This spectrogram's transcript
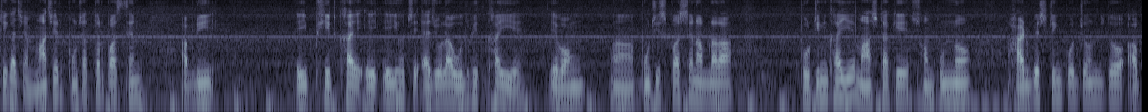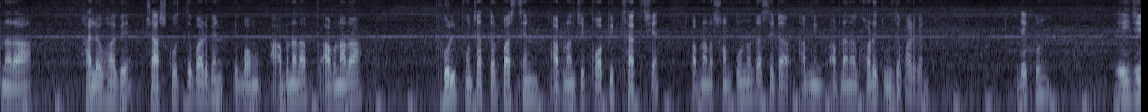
ঠিক আছে? মাছের পঁচাত্তর পার্সেন্ট আপনি এই ফিড খাই, এই এই হচ্ছে অ্যাজোলা উদ্ভিদ খাইয়ে এবং পঁচিশ পার্সেন্ট আপনারা প্রোটিন খাইয়ে মাছটাকে সম্পূর্ণ হারভেস্টিং পর্যন্ত আপনারা ভালোভাবে চাষ করতে পারবেন এবং আপনারা আপনারা ফুল পঁচাত্তর পার্সেন্ট আপনার যে প্রফিট থাকছে, আপনারা সম্পূর্ণটা সেটা আপনি, আপনারা ঘরে তুলতে পারবেন। দেখুন, এই যে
